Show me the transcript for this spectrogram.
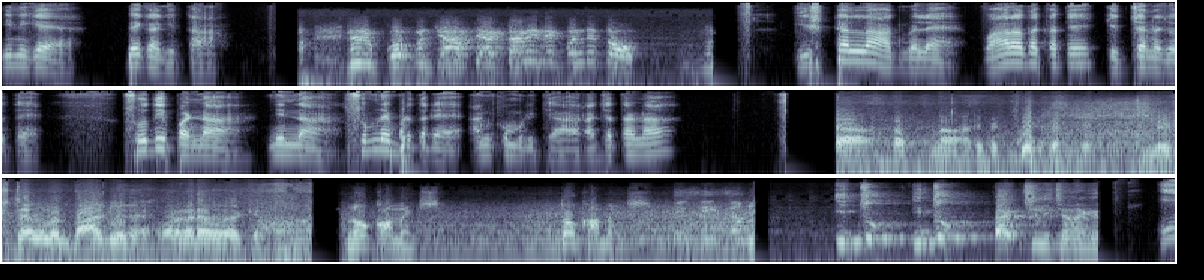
ನಿನಗೆ ಬೇಕಾಗಿತ್ತ? ಕೊಬ್ಬು ಜಾಸ್ತಿ ಆಗ್ತಾನೆ ಇದಕ್ಕೆ ಬಂದಿತ್ತು ಇಷ್ಟೆಲ್ಲ ಆದ್ಮೇಲೆ ವಾರದ ಕತೆ ಕಿಚ್ಚನ ಜೊತೆ. ಸುದೀಪ್ ಅಣ್ಣ ನಿನ್ನ ಸುಮ್ಮನೆ ಬಿಡ್ತಾರೆ ಅನ್ಕೊಂಡ್ಬಿಡಿದ್ಯಾ ರಜತಣ್ಣ ತಪ್ಪನ ರಿಪೀಟ್ ನೆಕ್ಸ್ಟ್ ಟೈಮ್ ಒಂದು ಬಾಗ್ಲಿದೆ ಹೊರಗಡೆ ಹೋಗಕ್ಕೆ. ನೋ ಕಾಮೆಂಟ್ಸ್ ನೋ ಕಾಮೆಂಟ್ಸ್ ಈ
